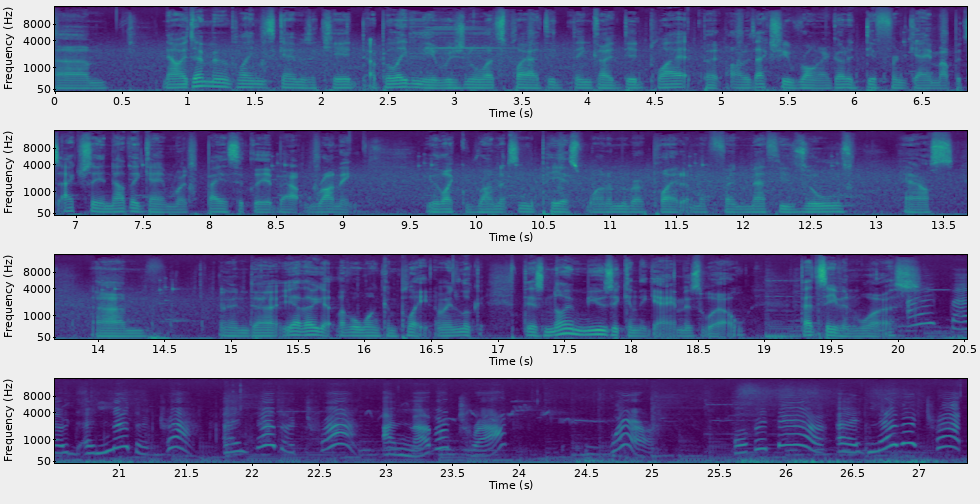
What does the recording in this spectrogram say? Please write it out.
Um, now, I don't remember playing this game as a kid. I believe in the original Let's Play I did think I did play it, but I was actually wrong. I got a different game up. It's actually another game where it's basically about running. You like run, it's on the PS1. I remember I played it at my friend Matthew Zool's house. Um, and uh, yeah, there you go, level 1 complete. I mean, look, there's no music in the game as well. That's even worse. I found another track. Another track. Another track? Where? Over there. Another track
